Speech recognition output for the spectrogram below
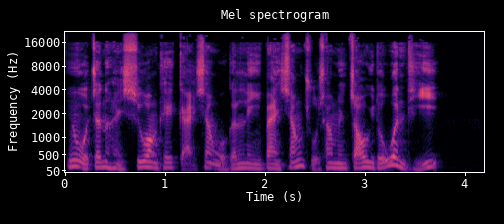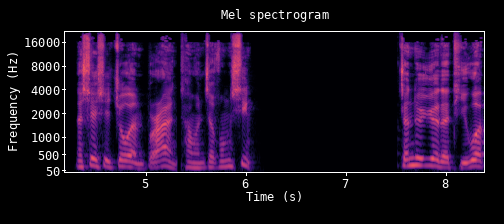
因为我真的很希望可以改善我跟另一半相处上面遭遇的问题。那谢谢 Joan Brian 看完这封信，针对月的提问，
